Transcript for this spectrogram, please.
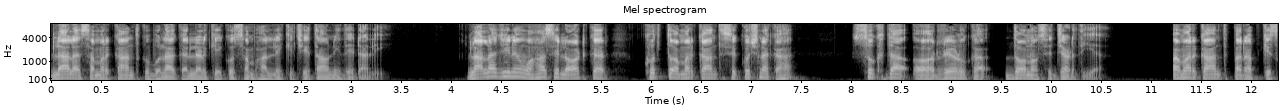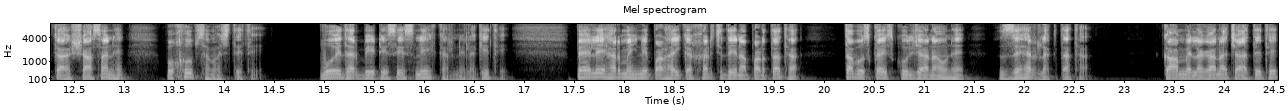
लाला समरकांत को बुलाकर लड़के को संभालने की चेतावनी दे डाली। लाला जी ने वहाँ से लौटकर खुद तो अमरकांत से कुछ न कहा, सुखदा और रेणुका दोनों से जड़ दिया। अमरकांत पर अब किसका शासन है, वो खूब समझते थे। वो इधर बेटे से स्नेह करने लगे थे। पहले हर महीने पढ़ाई का खर्च देना पड़ता था, तब उसका स्कूल जाना उन्हें जहर लगता था। काम में लगाना चाहते थे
